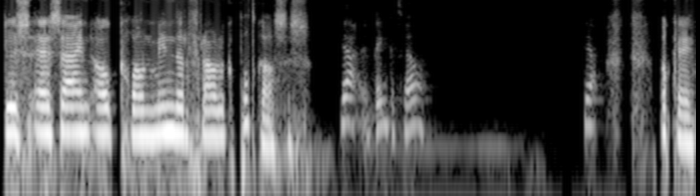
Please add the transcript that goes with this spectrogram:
Dus er zijn ook gewoon minder vrouwelijke podcasters? Ja, ik denk het wel. Ja. Oké, okay.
